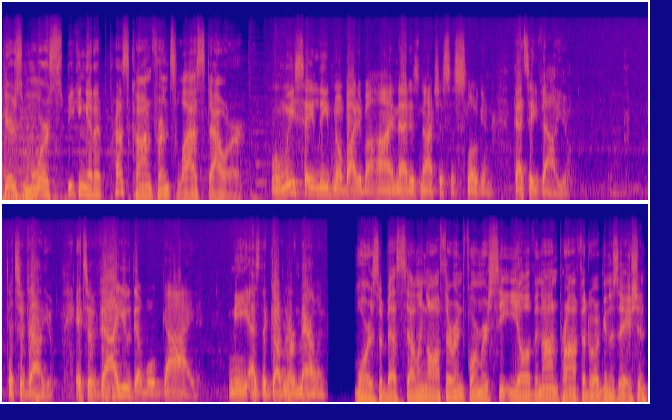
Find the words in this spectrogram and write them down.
Here's Moore speaking at a press conference last hour. When we say leave nobody behind, that is not just a slogan, that's a value. That's a value. It's a value that will guide me as the governor of Maryland. Moore is a best-selling author and former CEO of a nonprofit organization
